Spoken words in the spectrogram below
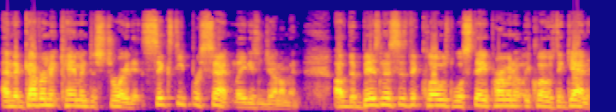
and the government came and destroyed it. 60%, ladies and gentlemen, of the businesses that closed will stay permanently closed. Again,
